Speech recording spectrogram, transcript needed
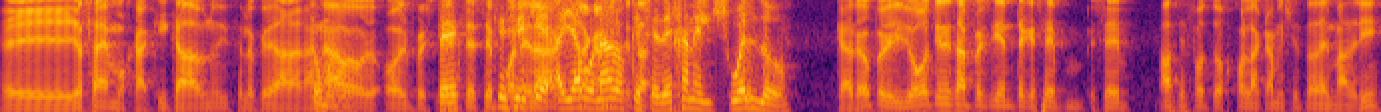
Eh, ya sabemos que aquí cada uno dice lo que da la gana o, el presidente se que pone sí, que hay abonados que se dejan el sueldo. Claro, pero y luego tienes al presidente que se, se hace fotos con la camiseta del Madrid.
